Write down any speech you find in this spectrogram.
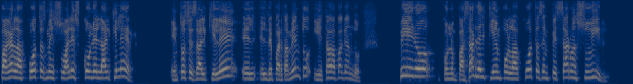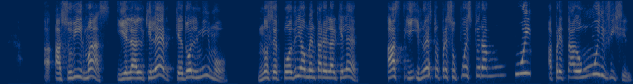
Pagar las cuotas mensuales con el alquiler. Entonces alquilé el, departamento y estaba pagando. Pero con el pasar del tiempo, las cuotas empezaron a subir, a, subir más, y el alquiler quedó el mismo. No se podría aumentar el alquiler. y nuestro presupuesto era muy apretado, muy difícil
